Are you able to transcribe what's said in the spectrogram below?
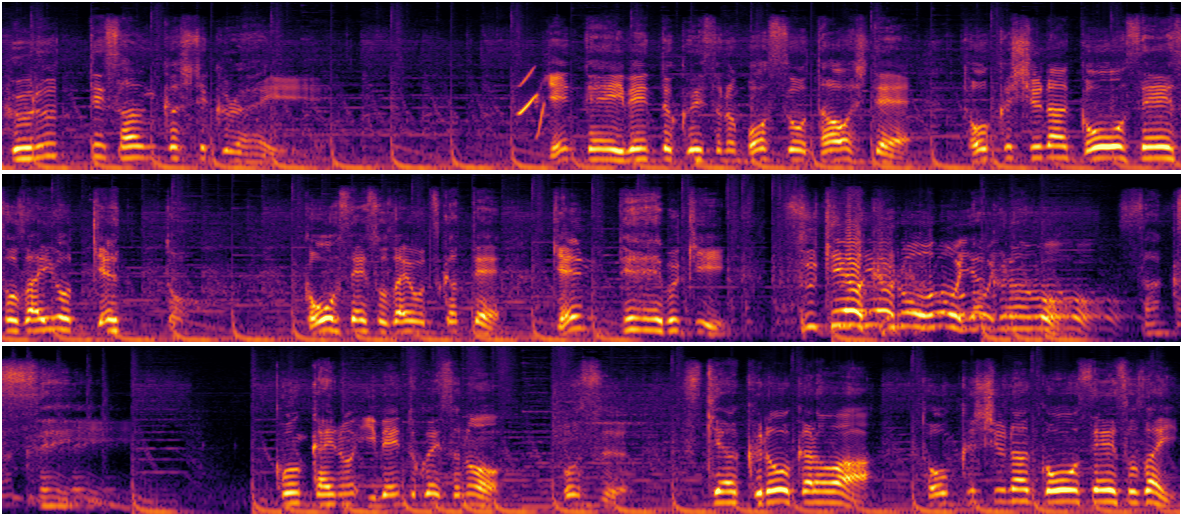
ふるって参加してくれ。限定イベントクエストのボスを倒して特殊な合成素材をゲット。合成素材を使って限定武器スケアクロウの役乱を作成。今回のイベントクエストのボススケアクロウからは特殊な合成素材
